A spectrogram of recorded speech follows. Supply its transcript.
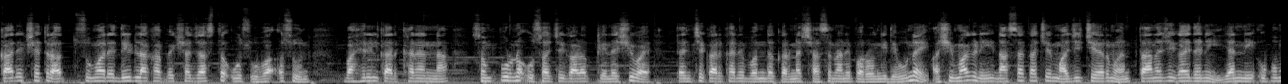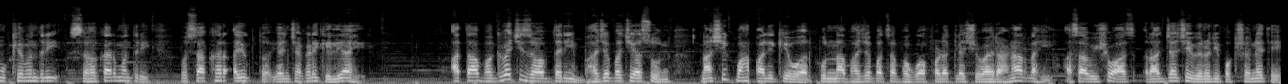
कार्यक्षेत्रात सुमारे दीड लाखापेक्षा जास्त ऊस उभा असून बाहेरील कारखान्यांना संपूर्ण ऊसाचे गाळप केल्याशिवाय त्यांचे कारखाने बंद करण्यास शासनाने परवानगी देऊ नये अशी मागणी नासाकाचे माजी चेअरमन तानाजी गायधनी यांनी उपमुख्यमंत्री सहकार मंत्री व साखर आयुक्त यांच्याकडे केली आहे. आता भगव्याची जबाबदारी भाजपाची असून नाशिक महापालिकेवर पुन्हा भाजपाचा भगवा फडकल्याशिवाय राहणार नाही असा विश्वास राज्याचे विरोधी पक्ष नेते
